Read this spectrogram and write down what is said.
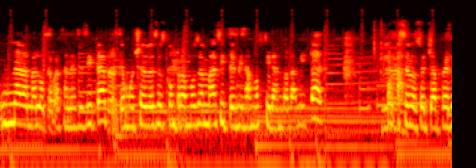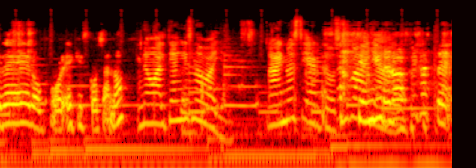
nada más lo que vas a necesitar, porque muchas veces compramos de más y terminamos tirando la mitad, porque se nos echa a perder o por X cosa, ¿no? No, al tianguis no vayan. Ay, no es cierto, sí Pero fíjate,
